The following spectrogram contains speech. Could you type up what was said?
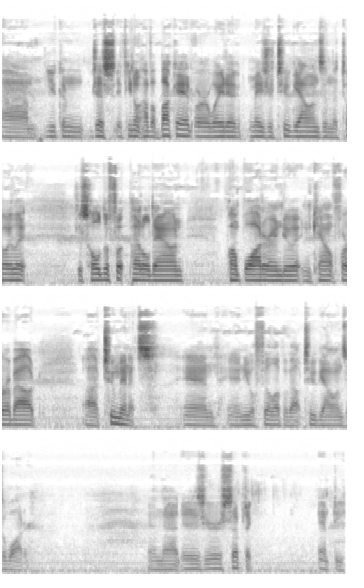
Um, you can just, if you don't have a bucket or a way to measure two gallons in the toilet, just hold the foot pedal down, pump water into it, and count for about uh, two minutes, and, and you'll fill up about two gallons of water. And that is your septic empty.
